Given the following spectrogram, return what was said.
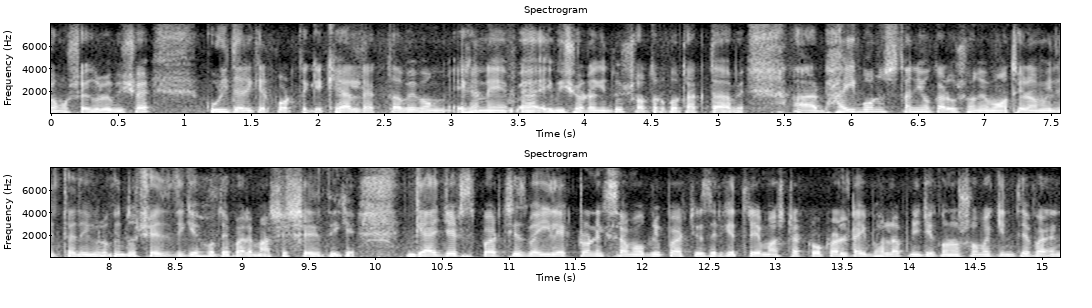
সমস্যাগুলোর বিষয়ে কুড়ি তারিখের পর থেকে খেয়াল রাখতে হবে এবং এখানে এই বিষয়টা কিন্তু সতর্ক থাকতে হবে। আর ভাই বোন স্থানীয় কারোর সঙ্গে মতের অমিল ইত্যাদিগুলো কিন্তু শেষ দিকে হতে পারে মাসের শেষ দিকে। গ্যাজেটস পারচেস বা ইলেকট্রনিক সামগ্রী পারচেসের ক্ষেত্রে এই মাসটা টোটালটাই ভালো। আপনি যে কোনো সময় কিনতে পারেন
